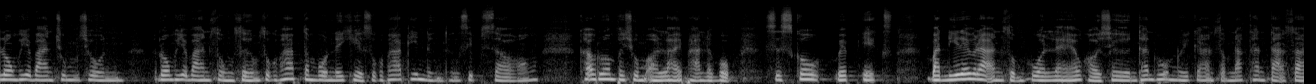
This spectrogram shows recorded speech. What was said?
โรงพยาบาลชุมชน โรงพยาบาลส่งเสริมสุขภาพตำบลในเขตสุขภาพที่1ถึง12 เข้าร่วมประชุมออนไลน์ผ่านระบบ Cisco WebEx บัดนนี้ได้เวลาอันสมควรแล้วขอเชิญ ท่านผู้อำนวยการสำนักทันตสา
